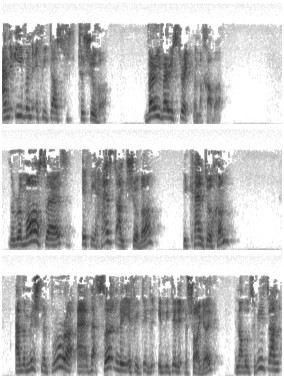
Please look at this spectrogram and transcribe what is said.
and even if he does teshuva. Very, very strict, the Machaber. The Ramah says if he has done tshuva, he can duchen. And the Mishnah Brura adds that certainly if he did if he did it b'shaygeg, in other words, if he's done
